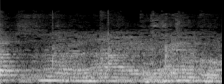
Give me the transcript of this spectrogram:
just when I can go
